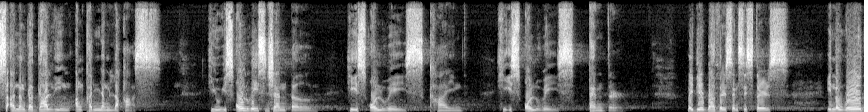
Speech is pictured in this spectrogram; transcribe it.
saan nanggagaling ang kanyang lakas. He is always gentle. He is always kind. He is always tender. My dear brothers and sisters, in a world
